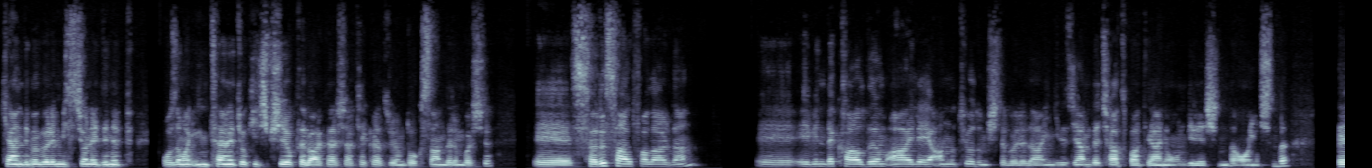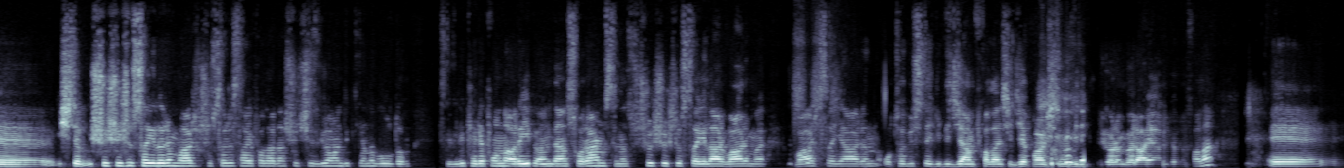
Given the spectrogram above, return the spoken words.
kendime böyle misyon edinip o zaman internet yok hiçbir şey yok tabii arkadaşlar tekrar hatırlıyorum 90'ların başı. E, sarı sayfalardan e, evinde kaldığım aileye anlatıyordum işte böyle daha İngilizcem de çatpat yani 11 yaşında 10 yaşında. Ee, işte şu şu şu sayılarım var, şu sarı sayfalardan şu çizgi roman dükkanı buldum. Siz bir telefonla arayıp önden sorar mısınız? Şu şu şu sayılar var mı? Varsa yarın otobüsle gideceğim falan işte cep harçlığımı biriktiriyorum böyle ayarlıyorum falan. Ee,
